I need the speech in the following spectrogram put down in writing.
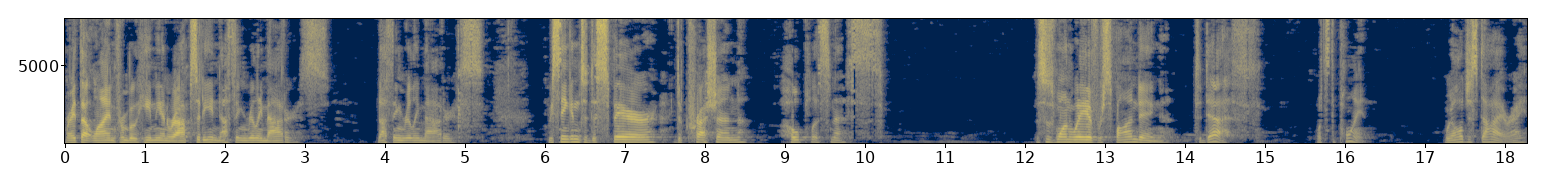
right? That line from Bohemian Rhapsody nothing really matters. Nothing really matters. We sink into despair, depression, hopelessness. This is one way of responding to death. What's the point? We all just die, right?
